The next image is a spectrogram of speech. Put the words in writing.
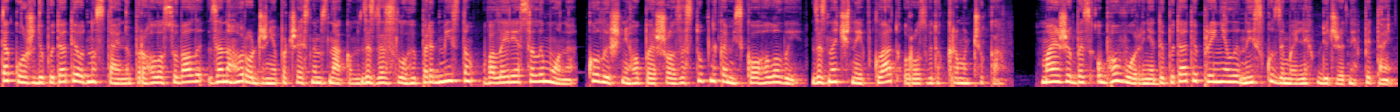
Також депутати одностайно проголосували за нагородження почесним знаком за заслуги перед містом Валерія Селимона, колишнього першого заступника міського голови, за значний вклад у розвиток Кременчука. Майже без обговорення депутати прийняли низку земельних бюджетних питань.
